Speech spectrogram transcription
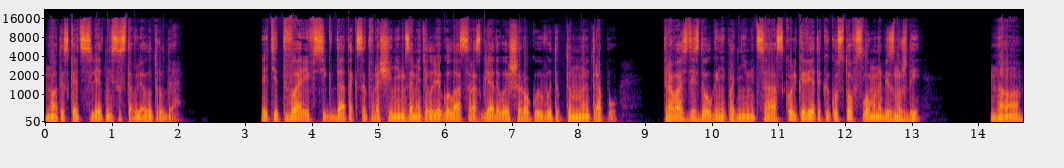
но отыскать след не составляло труда. Эти твари всегда так с отвращением заметил Легулас, разглядывая широкую вытоптанную тропу. Трава здесь долго не поднимется, а сколько веток и кустов сломано без нужды. Но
